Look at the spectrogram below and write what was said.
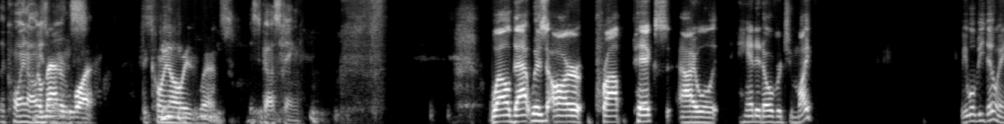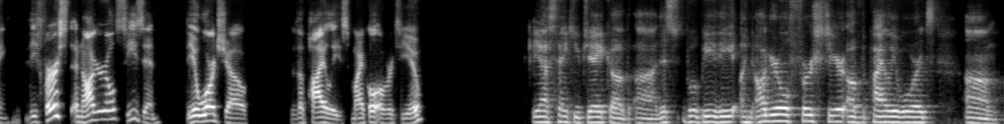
The coin always, no matter wins. what. The coin always wins. Disgusting. Well, that was our prop picks. I will hand it over to Mike. We will be doing the first inaugural season, the award show, the Pylies. Michael, over to you. Yes, thank you, Jacob. Uh, this will be the inaugural first year of the Pylie Awards. Um,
